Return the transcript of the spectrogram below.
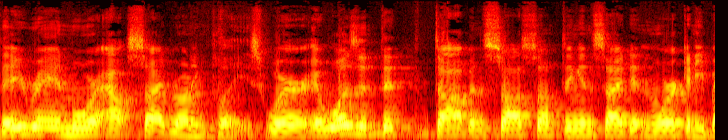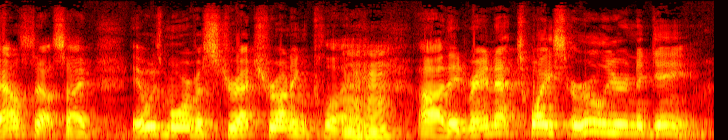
they ran more outside running plays where it wasn't that Dobbins saw something inside didn't work and he bounced outside. It was more of a stretch running play. Mm-hmm. Uh, they ran that twice earlier in the game.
